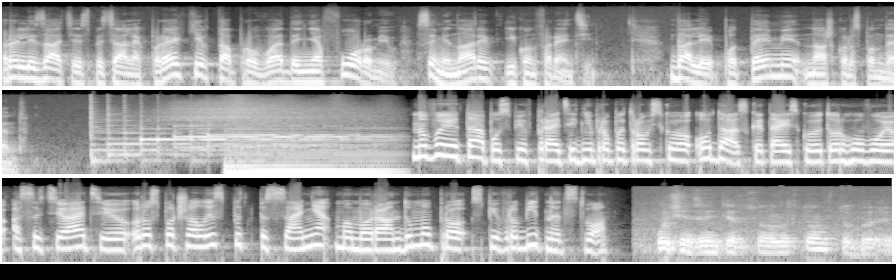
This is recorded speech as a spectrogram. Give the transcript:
реалізація спеціальних проєктів та проведення форумів, семінарів і конференцій. Далі по темі наш кореспондент. Новий етап у співпраці Дніпропетровської ОДА з китайською торговою асоціацією розпочали з підписання меморандуму про співробітництво. Очень заинтересованы в том, чтобы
